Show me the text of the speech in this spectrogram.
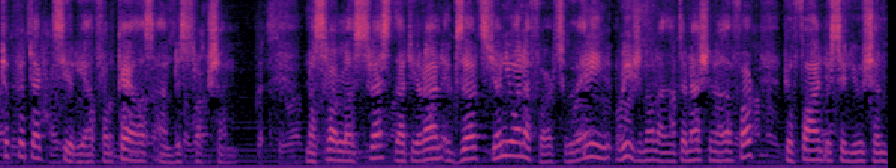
to protect Syria from chaos and destruction. Nasrallah stressed that Iran exerts genuine efforts with any regional and international effort to find a solution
